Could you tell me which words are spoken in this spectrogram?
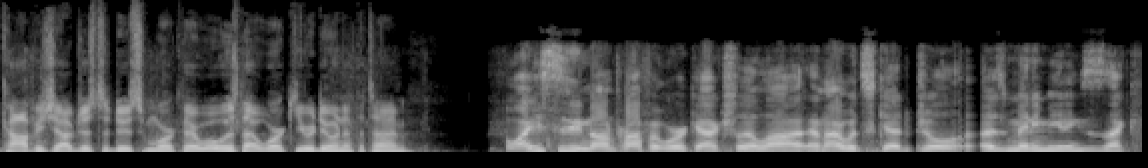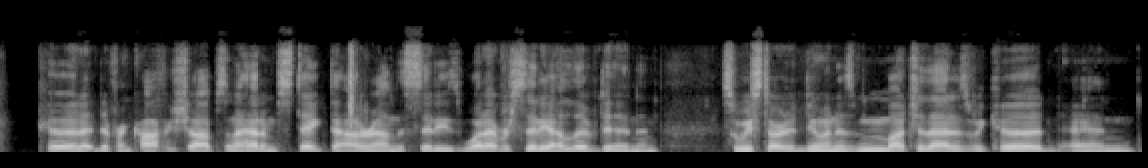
coffee shop just to do some work there, what was that work you were doing at the time? Well, I used to do nonprofit work actually a lot, and I would schedule as many meetings as I could at different coffee shops, and I had them staked out around the cities, whatever city I lived in, and so we started doing as much of that as we could, and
